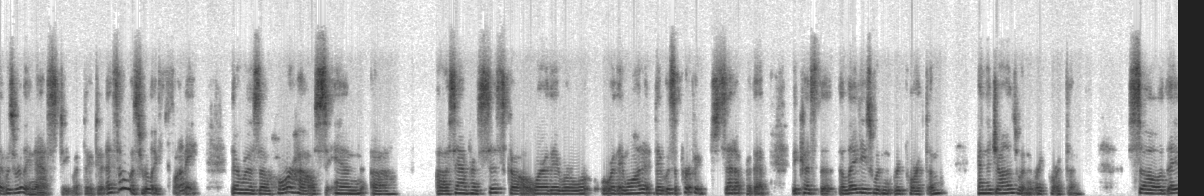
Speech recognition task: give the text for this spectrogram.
it was really nasty what they did. And so it was really funny. There was a whorehouse in uh, uh, San Francisco where they were where they wanted it was a perfect setup for them because the, the ladies wouldn't report them and the Johns wouldn't report them. So they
